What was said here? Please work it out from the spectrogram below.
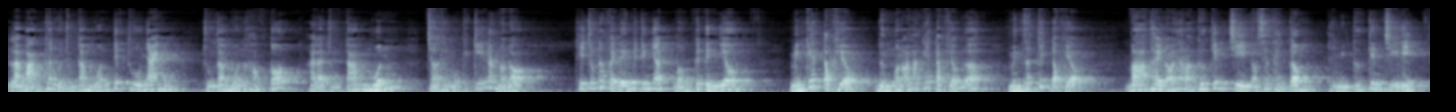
là bản thân của chúng ta muốn tiếp thu nhanh, chúng ta muốn học tốt, hay là chúng ta muốn trở thành một cái kỹ năng nào đó, thì chúng ta phải đến với tiếng Nhật bằng cái tình yêu. Mình ghét đọc hiểu, đừng có nói là ghét đọc hiểu nữa. Mình rất thích đọc hiểu. Và thầy nói rằng là cứ kiên trì nó sẽ thành công, thì mình cứ kiên trì đi.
